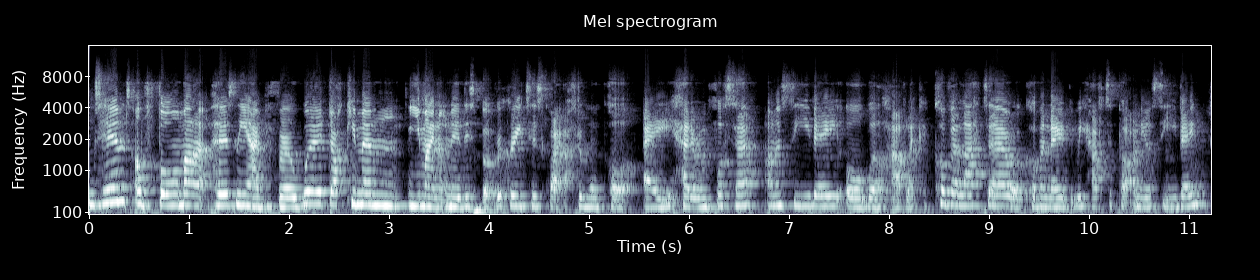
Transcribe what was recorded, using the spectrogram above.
In terms of format, personally, I prefer a Word document. You might not know this, but recruiters quite often will put a header and footer on a CV, or we'll have like a cover letter or cover note that we have to put on your CV.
